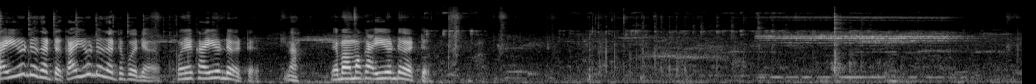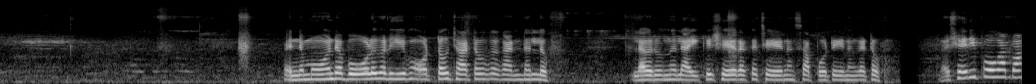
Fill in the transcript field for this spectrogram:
കൈ കൊണ്ട് തട്ട്. കൈ കൊണ്ട് തട്ട് പൊന്നെ. പൊന്നെ കൈ കൊണ്ട് തട്ട്. എന്നാ ദേ മാമ കൈ കൊണ്ട് കേട്ട്. എന്റെ മോന്റെ ബോൾ കളിയും ഓട്ടവും ചാട്ടവും ഒക്കെ കണ്ടല്ലോ. എല്ലാവരും ഒന്ന് ലൈക്ക് ഷെയർ ഒക്കെ ചെയ്യണം സപ്പോർട്ട് ചെയ്യണം കേട്ടോ. ശരി പോകാപ്പാ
